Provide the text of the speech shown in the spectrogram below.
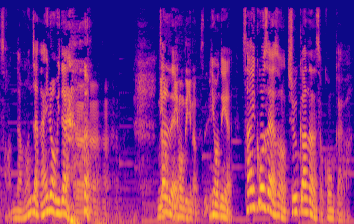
そんなもんじゃないのみたいな。ただね本日本的なんですね。基本的には。最高裁はその中間なんですよ、今回は。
